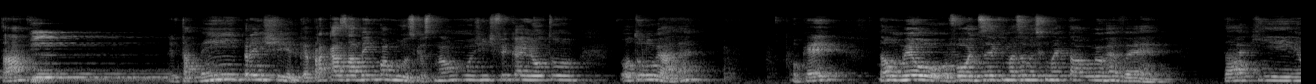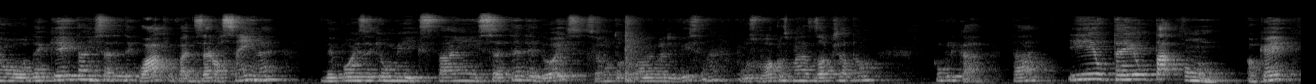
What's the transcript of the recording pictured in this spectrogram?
Tá? Ele está bem preenchido, que é para casar bem com a música, senão a gente fica em outro, outro lugar, né? Ok? Então o meu, eu vou dizer aqui mais ou menos como é que está o meu reverb. Tá que o decay está em 74, vai de 0 a 100, né? Depois aqui o mix está em 72, se eu não estou com problema de vista, né? Uso óculos, mas os óculos já estão complicados, tá? E o tail está on, ok?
